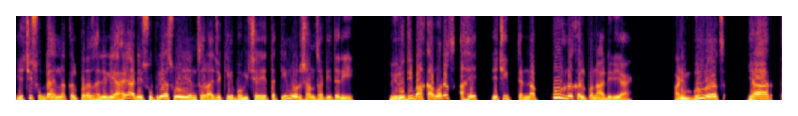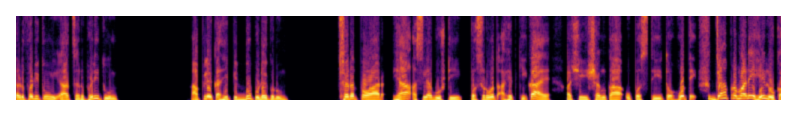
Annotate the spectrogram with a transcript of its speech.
याची सुद्धा यांना कल्पना झालेली आहे. आणि सुप्रिया सुळे यांचं राजकीय भविष्य येत्या तीन वर्षांसाठी तरी विरोधी बाकावरच आहे याची त्यांना पूर्ण कल्पना आलेली आहे. आणि म्हणूनच या तडफडीतून या चरफडीतून आपले काही पिद्दू पुढे करून शरद पवार ह्या असल्या गोष्टी पसरवत आहेत की काय अशी शंका उपस्थित होते. ज्याप्रमाणे हे लोक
